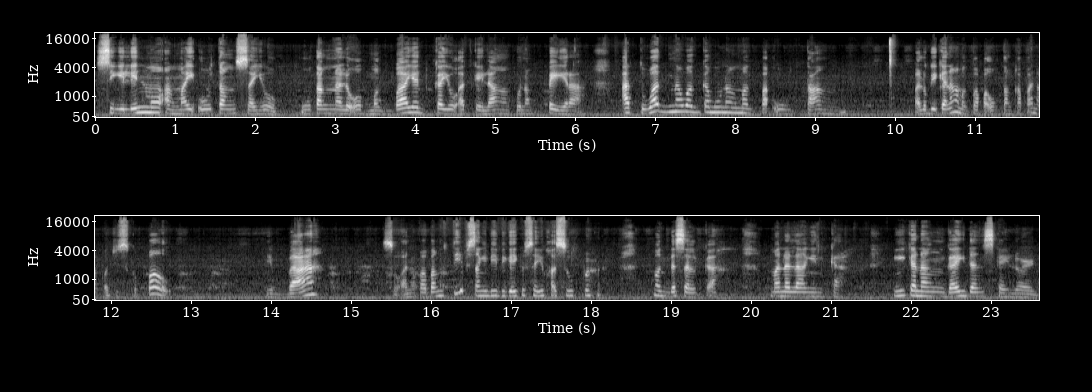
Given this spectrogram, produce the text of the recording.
singilin mo ang may utang sa'yo. Utang na loob, magbayad kayo at kailangan ko ng pera. At wag na wag ka munang magpautang. Palugi ka na magpapautang ka pa. Naku, Diyos ko po. Diba? So, ano pa bang tips ang ibibigay ko sa iyo ka super? Magdasal ka. Manalangin ka. Hingi ka ng guidance kay Lord.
